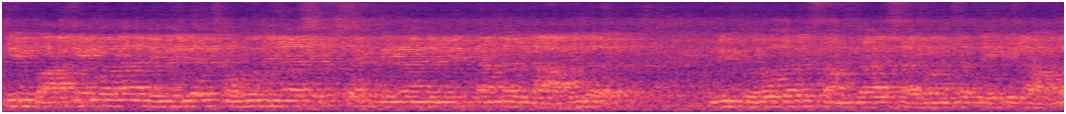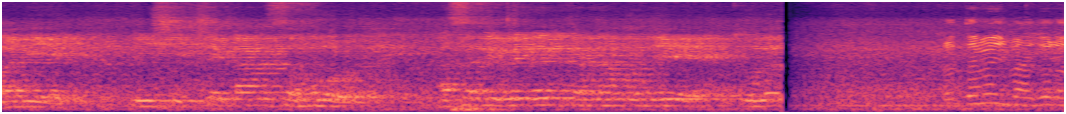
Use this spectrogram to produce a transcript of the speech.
हे बाकी मला निवेदन म्हणून या शिक्षक दिनानिमित्तानं लाभलं. मी बरोबरच आमदार साहेबांचा देखील आभारी आहे. की शिक्षकांसमोर असं निवेदन करणं म्हणजे तुला प्रथमेश बाजूला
